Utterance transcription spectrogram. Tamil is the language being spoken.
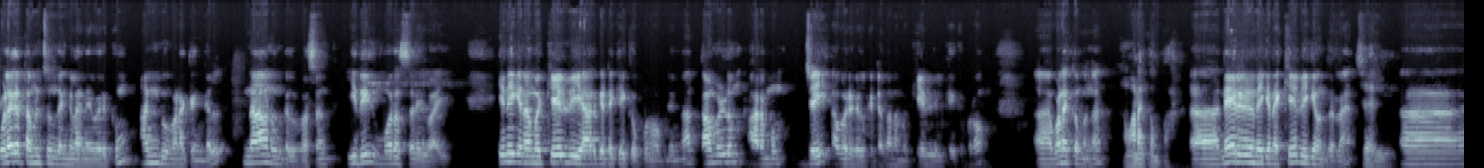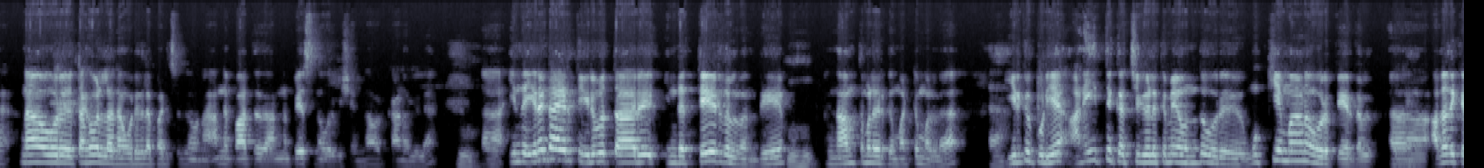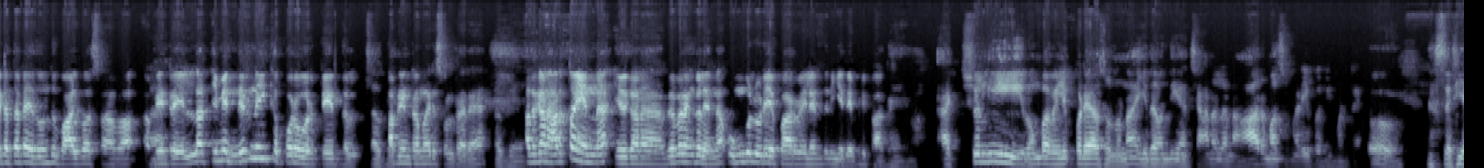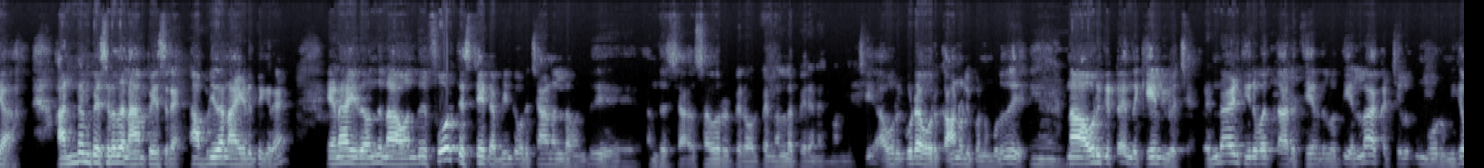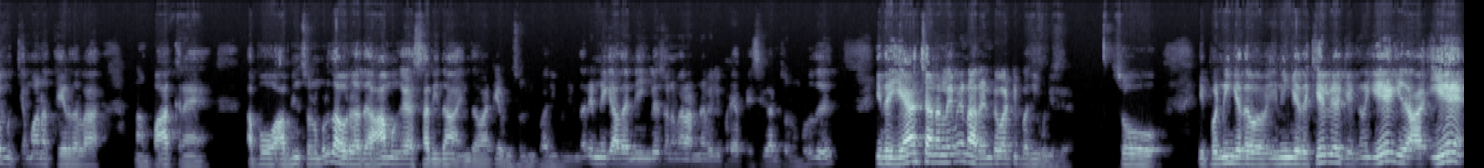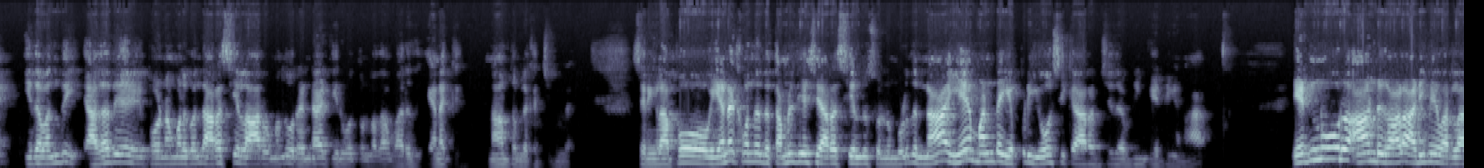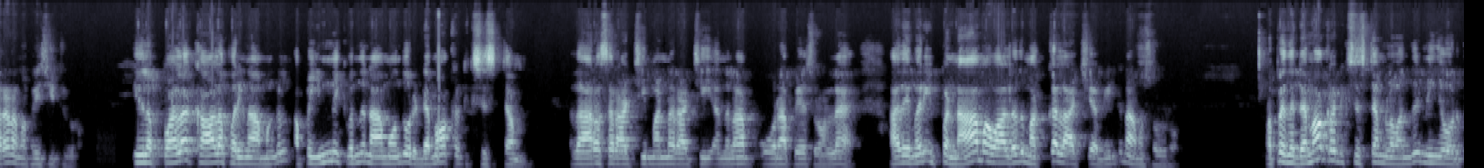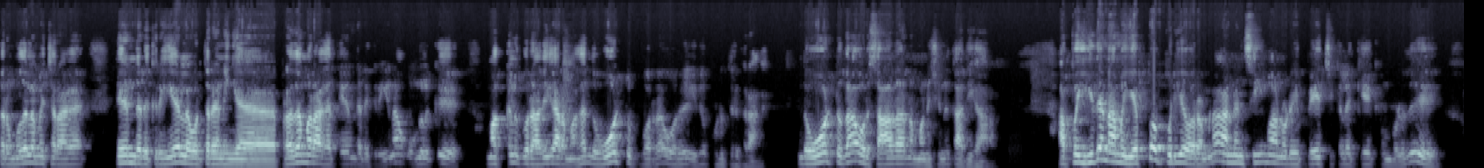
உலக தமிழ் சொந்தங்கள் அனைவருக்கும் அன்பு வணக்கங்கள். நான் உங்கள் வசந்த் இது முரசரை வாய் இன்னைக்கு நம்ம கேள்வி யார்கிட்ட கேட்க போறோம் அப்படின்னா தமிழும் அறமும் ஜெய் அவர்கள் கிட்ட தான் நம்ம கேள்விகள் கேட்க போறோம். வணக்கம் அண்ணா. வணக்கம்ப்பா. நேரில் இன்னைக்கு நான் கேள்விக்கு வந்துடுறேன். சரி. நான் ஒரு தகவல்ல நான் ஒரு இதுல படிச்சது ஒண்ணு. அண்ணன் பார்த்தது அண்ணன் பேசின ஒரு விஷயம் தான் ஒரு காணொலியில இந்த இரண்டாயிரத்தி இருபத்தாறு இந்த தேர்தல் வந்து. நாம் தமிழருக்கு மட்டுமல்ல. இருக்கக்கூடிய அனைத்து கட்சிகளுக்குமே வந்து ஒரு முக்கியமான ஒரு தேர்தல். அதாவது கிட்டத்தட்ட இது வந்து வாழ்வா சாவா அப்படின்ற எல்லாத்தையுமே நிர்ணயிக்க போற ஒரு தேர்தல் அப்படின்ற மாதிரி சொல்றாரு. அதுக்கான அர்த்தம் என்ன? இதுக்கான விவரங்கள் என்ன? உங்களுடைய பார்வையில இருந்து நீங்க இதை எப்படி பாக்குறீங்க ஆக்சுவலி ரொம்ப வெளிப்படையா சொல்லணும்னா இதை வந்து என் சேனல்ல நான் ஆறு மாசம் முன்னாடியே பதிவு பண்ணிட்டேன். ஓ. சரியா? அண்ணன் பேசுறத நான் பேசுறேன். அப்படிதான் நான் எடுத்துக்கிறேன். ஏன்னா இது வந்து நான் வந்து ஃபோர்த் எஸ்டேட் அப்படின்ட்டு ஒரு சேனல்ல வந்து அந்த ச- சகோதரர் பேர் அவர் பேர் நல்ல பேர் எனக்கு வந்துச்சு. அவரு கூட ஒரு காணொலி பண்ணும்பொழுது. நான் அவர்கிட்ட இந்த கேள்வி வச்சேன். ரெண்டாயிரத்தி இருபத்தாறு தேர்தல் வந்து எல்லா கட்சிகளுக்கும் ஒரு மிக முக்கியமான தேர்தலா நான் பார்க்குறேன் அப்போ அப்படின்னு சொல்லும்பொழுது அவர் அது ஆமாங்க சரிதான் இந்த வாட்டி அப்படின்னு சொல்லி பதிவு பண்ணியிருந்தார். இன்னைக்கு அதை நீங்களே சொன்ன மாதிரி அண்ணன் வெளிப்படையா பேசுகிறான்னு சொல்லும்பொழுது இதை என் சேனல்லையுமே நான் ரெண்டு வாட்டி பதிவு பண்ணியிருக்கேன். ஸோ இப்போ நீங்க இதை நீங்க இதை கேள்வியாக கேட்கணும் ஏன் ஏன் இதை வந்து அதாவது இப்போ நம்மளுக்கு வந்து அரசியல் ஆர்வம் வந்து ஒரு ரெண்டாயிரத்தி இருபத்தொன்னு தான் வருது. எனக்கு நாம் தமிழர் கட்சிக்குள்ள. சரிங்களா? அப்போ எனக்கு வந்து இந்த தமிழ் தேசிய அரசியல்னு சொல்லும் பொழுது நான் ஏன் மண்டை எப்படி யோசிக்க ஆரம்பிச்சது அப்படின்னு கேட்டிங்கன்னா எண்ணூறு ஆண்டு கால அடிமை வரலாறை நம்ம பேசிட்டு இருக்கோம் இதுல பல கால பரிணாமங்கள். அப்ப இன்னைக்கு வந்து நாம வந்து ஒரு டெமோக்ராட்டிக் சிஸ்டம் அது அரசர் ஆட்சி மன்னர் ஆட்சி அதெல்லாம் ஓரா பேசுறோம்ல. அதே மாதிரி இப்ப நாம வாழ்றது மக்கள் ஆட்சி அப்படின்ட்டு நாம சொல்றோம். அப்போ இந்த டெமோக்ராட்டிக் சிஸ்டம்ல வந்து நீங்க ஒருத்தர் முதலமைச்சராக தேர்ந்தெடுக்கிறீங்க இல்லை ஒருத்தரை நீங்க பிரதமராக தேர்ந்தெடுக்கிறீங்கன்னா உங்களுக்கு மக்களுக்கு ஒரு அதிகாரமாக இந்த ஓட்டு போடுற ஒரு இதை கொடுத்துருக்குறாங்க. இந்த ஓட்டு தான் ஒரு சாதாரண மனுஷனுக்கு அதிகாரம். அப்போ இதை நாம எப்போ புரிய வரோம்னா அண்ணன் சீமானுடைய பேச்சுக்களை கேட்கும் பொழுது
